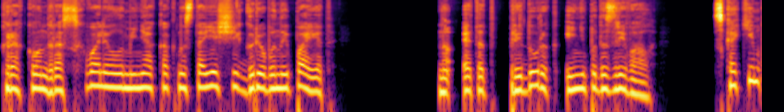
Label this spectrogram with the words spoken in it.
Кракон расхваливал меня, как настоящий грёбаный поэт. Но этот придурок и не подозревал. С каким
